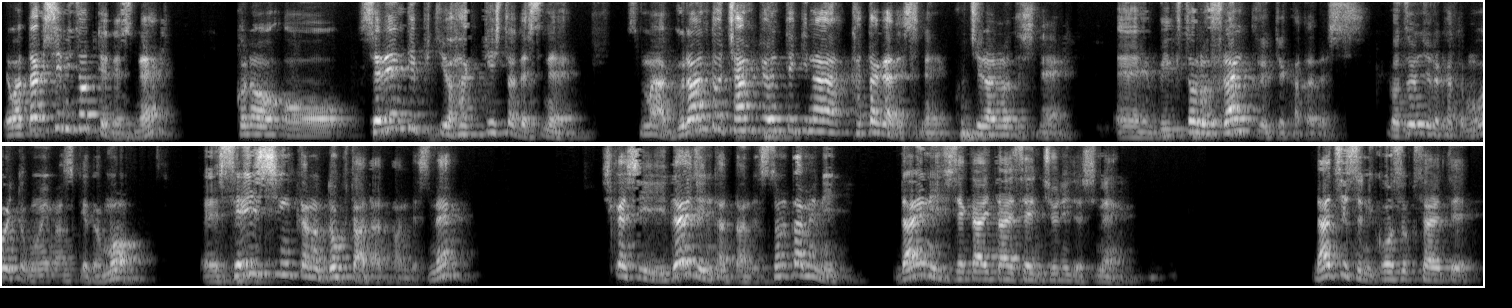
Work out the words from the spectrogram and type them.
で私にとってですね、このセレンディピティを発揮したですね、まあ、グランドチャンピオン的な方がですね、こちらのですね、えー、ビクトル・フランクルという方です。ご存知の方も多いと思いますけどもえ、精神科のドクターだったんですね。しかし、ユダヤ人だったんです。そのために、第二次世界大戦中にですね、ナチスに拘束されて、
